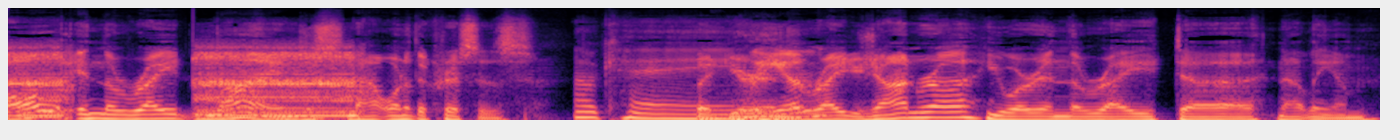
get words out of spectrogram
all in the right line, just not one of the Chris's. Okay. But you're in Liam? the right genre. You are in the right, uh, not Liam.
